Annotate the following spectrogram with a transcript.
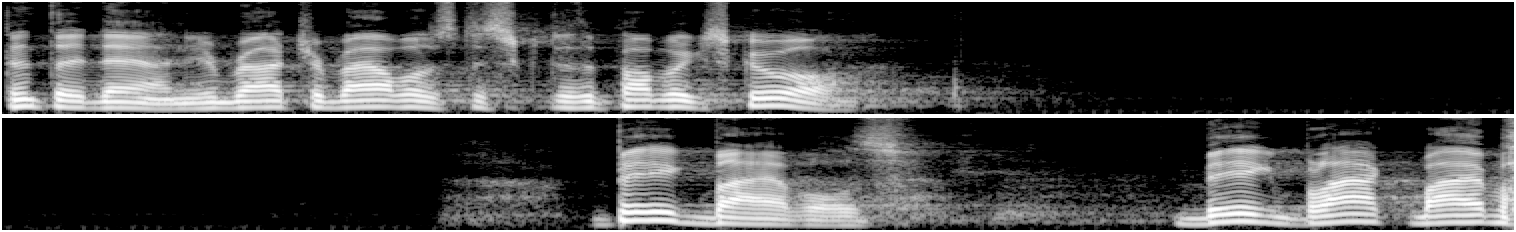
didn't they, Dan? You brought your Bibles to, to the public school. Big Bibles, big black Bible.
